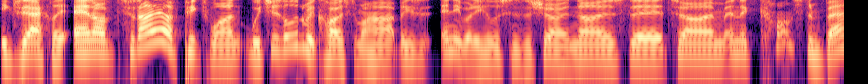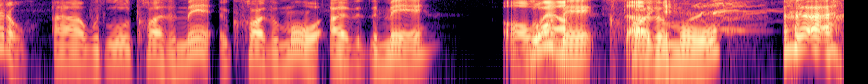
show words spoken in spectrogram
exactly. And I've today I've picked one which is a little bit close to my heart because anybody who listens to the show knows that I'm in a constant battle uh, with Lord Clover, Mayor, Clover Moore over the mayor, Oh, Lord wow. Mayor Starting Clover. Moore,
